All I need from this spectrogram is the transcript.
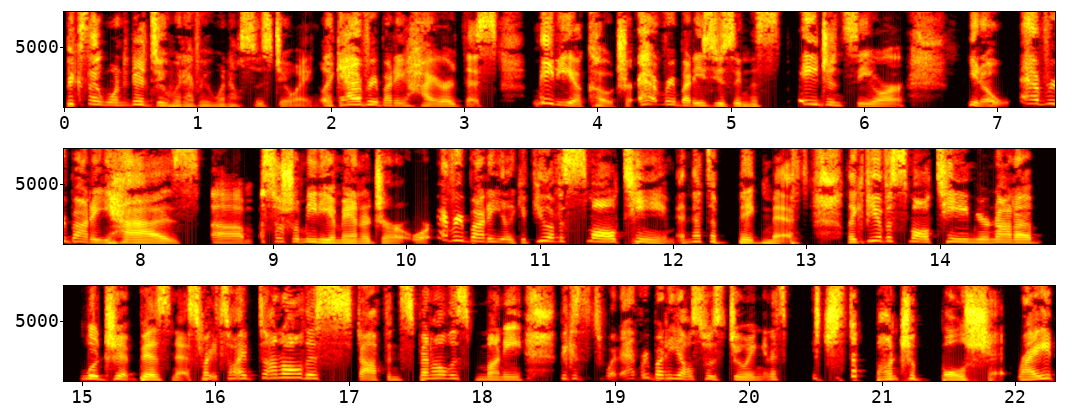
because I wanted to do what everyone else is doing. Like everybody hired this media coach or everybody's using this agency or, you know, everybody has um, a social media manager or everybody, like if you have a small team, and that's a big myth. Like if you have a small team, you're not a legit business, right? So I've done all this stuff and spent all this money because it's what everybody else was doing. And it's, it's just a bunch of bullshit, right?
